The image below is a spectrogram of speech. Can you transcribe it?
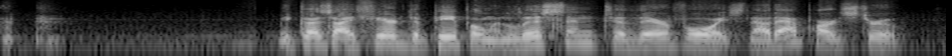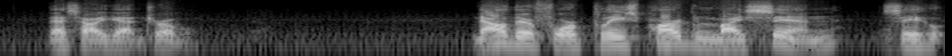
because I feared the people and listened to their voice. Now, that part's true. That's how he got in trouble. Now, therefore, please pardon my sin. See who,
